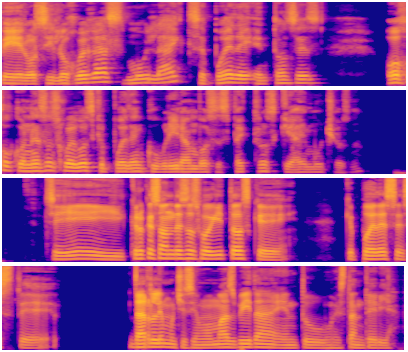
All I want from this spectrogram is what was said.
pero si lo juegas muy light, se puede, entonces ojo con esos juegos que pueden cubrir ambos espectros, que hay muchos, ¿no? Sí, creo que son de esos jueguitos que, que puedes este, darle muchísimo más vida en tu estantería.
